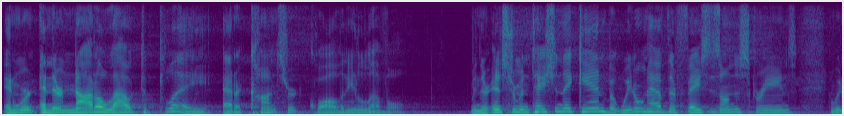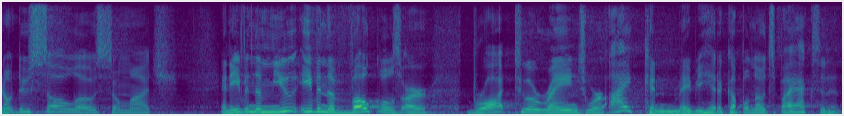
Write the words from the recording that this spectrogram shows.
and, we're, and they're not allowed to play at a concert quality level. I mean, their instrumentation they can, but we don't have their faces on the screens, and we don't do solos so much. And even the, mu- even the vocals are brought to a range where I can maybe hit a couple notes by accident.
